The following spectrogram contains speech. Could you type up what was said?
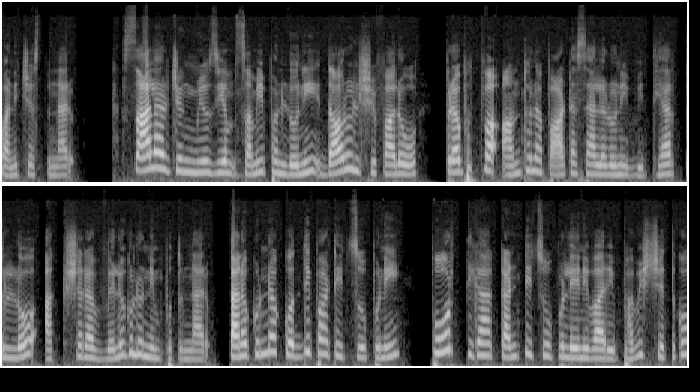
పనిచేస్తున్నారు. సాలార్జంగ్ మ్యూజియం సమీపంలోని దారుల్ షిఫాలో ప్రభుత్వ అంతుల పాఠశాలలోని విద్యార్థుల్లో అక్షర వెలుగులు నింపుతున్నారు. తనకున్న కొద్దిపాటి చూపుని పూర్తిగా కంటి చూపు లేని వారి భవిష్యత్తుకు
